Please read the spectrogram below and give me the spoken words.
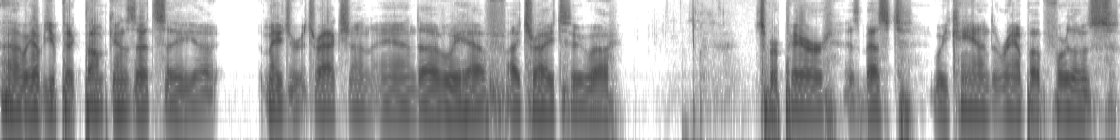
Uh, we have you pick pumpkins. That's a uh, major attraction, and uh, we have. I try to uh, to prepare as best we can to ramp up for those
